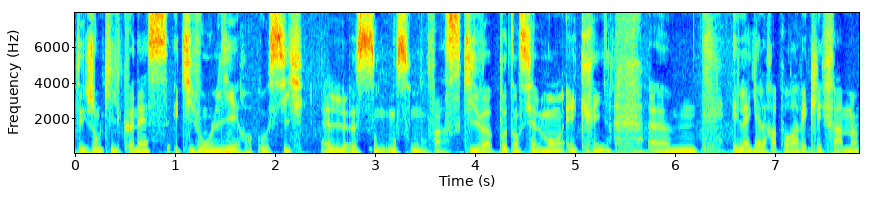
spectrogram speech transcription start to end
des gens qu'il connaissent et qui vont lire aussi son, ce qu'il va potentiellement écrire. Euh, et là, il y a le rapport avec les femmes.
